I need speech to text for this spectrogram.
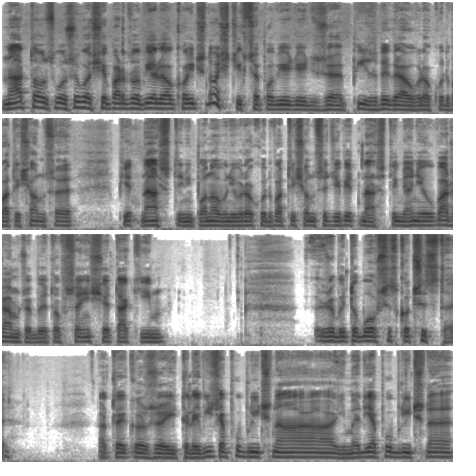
Na to złożyło się bardzo wiele okoliczności. Chcę powiedzieć, że PiS wygrał w roku 2015 i ponownie w roku 2019. Ja nie uważam, żeby to w sensie takim, żeby to było wszystko czyste. Dlatego, że i telewizja publiczna, i media publiczne,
